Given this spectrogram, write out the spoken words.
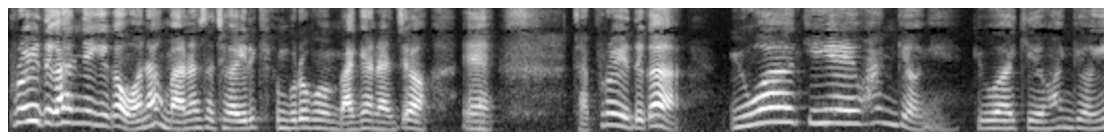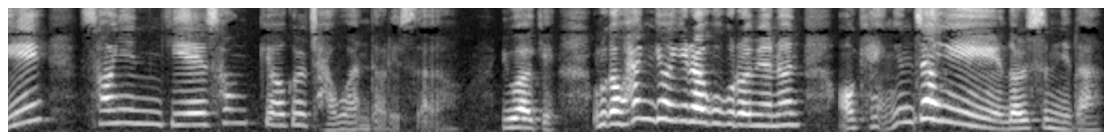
프로이드가 한 얘기가 워낙 많아서 제가 이렇게 물어보면 막연하죠. 예. 자, 프로이드가 유아기의 환경이 유아기의 환경이 성인기의 성격을 좌우한다 그랬어요. 유아기 우리가 환경이라고 그러면은 어, 굉장히 넓습니다.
